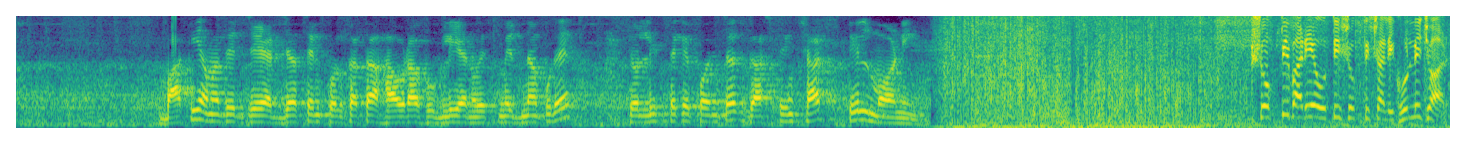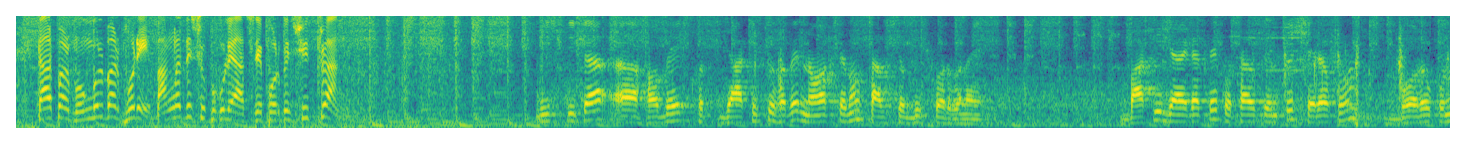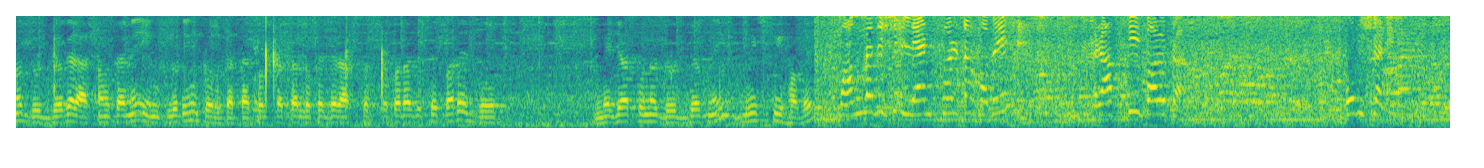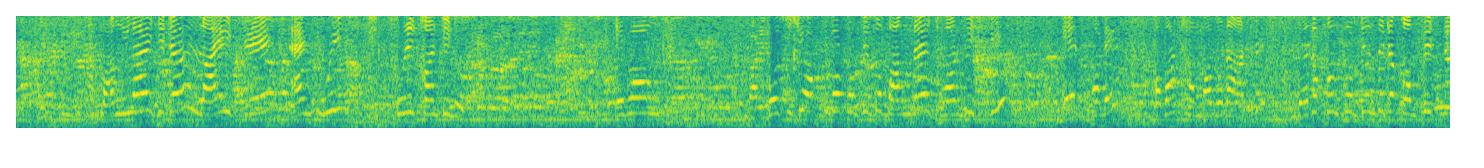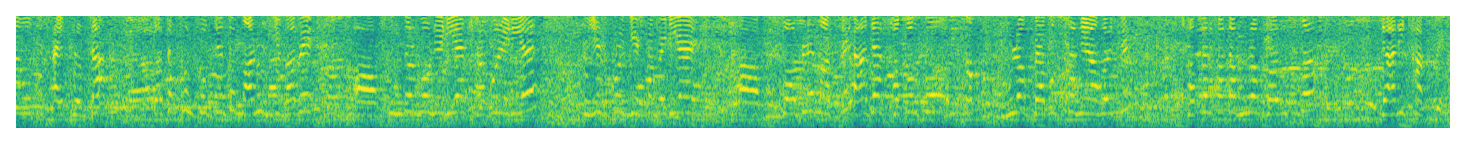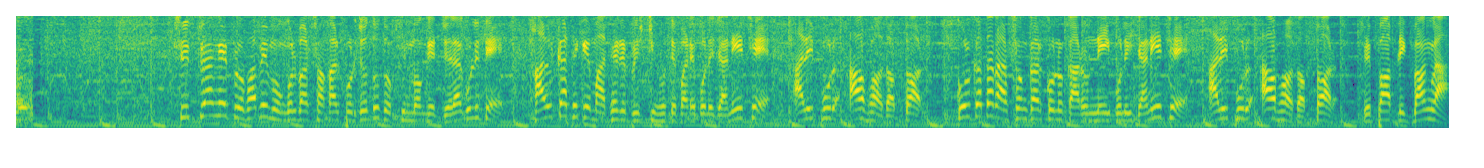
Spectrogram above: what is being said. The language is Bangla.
বাকি আমাদের যে adjacent Kolkata Howrah Hooghly and west মেদিনীপুরে চল্লিশ থেকে পঞ্চাশ গাস্টিং ষাট টিল মর্নিং শক্তি বাড়িয়ে অতি শক্তিশালী ঘূর্ণিঝড়। তারপর মঙ্গলবার ভোরে বাংলাদেশ উপকূলে আছড়ে পড়বে শীতরাং। বৃষ্টিটা হবে যা কিছু হবে নর্থ এবং সাউথ চব্বিশ পরগনায়। বাকি জায়গাতে কোথাও কিন্তু সেরকম বড় কোনো দুর্যোগের আশঙ্কা নেই ইনক্লুডিং কলকাতা। কলকাতার লোকেদের আশ্বস্ত করা যেতে পারে যে মেজর কোনো দুর্যোগ নেই, বৃষ্টি হবে। বাংলাদেশের ল্যান্ডফলটা হবে রাত্রি বারোটা বাংলায় যেটা লাইট রে অ্যান্ড উইন্ড উইল কন্টিনিউ এবং পঁচিশে অক্টোবর পর্যন্ত বাংলায় ঝড় বৃষ্টি, এর ফলে সম্ভাবনা আছে। যতক্ষণ পর্যন্ত এটা কমপ্লিট না হচ্ছে সাইক্লোনটা ততক্ষণ পর্যন্ত মানুষ যেভাবে সুন্দরবন এরিয়ায় সাগর এরিয়ায় বিশেষ করে যেসব এরিয়ায় প্রবলেম আছে, তা যা সতর্কমূলক ব্যবস্থা নেওয়া হয়েছে, সতর্কতামূলক ব্যবস্থা জারি থাকবে। শীতরাঙের প্রভাবে মঙ্গলবার সকাল পর্যন্ত দক্ষিণবঙ্গের জেলাগুলিতে হালকা থেকে মাঝারি বৃষ্টি হতে পারে বলে জানিয়েছে আলিপুর আবহাওয়া দপ্তর। কলকাতার আশঙ্কার কোনো কারণ নেই বলেই জানিয়েছে আলিপুর আবহাওয়া দপ্তর। রিপাবলিক বাংলা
